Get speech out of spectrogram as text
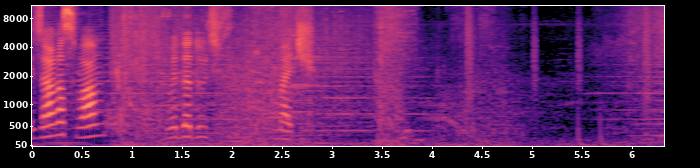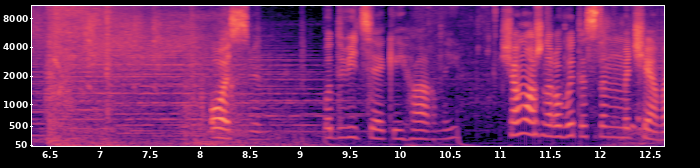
і зараз вам видадуть меч. Ось він. Подивіться, який гарний. Що можна робити з цим мечем?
